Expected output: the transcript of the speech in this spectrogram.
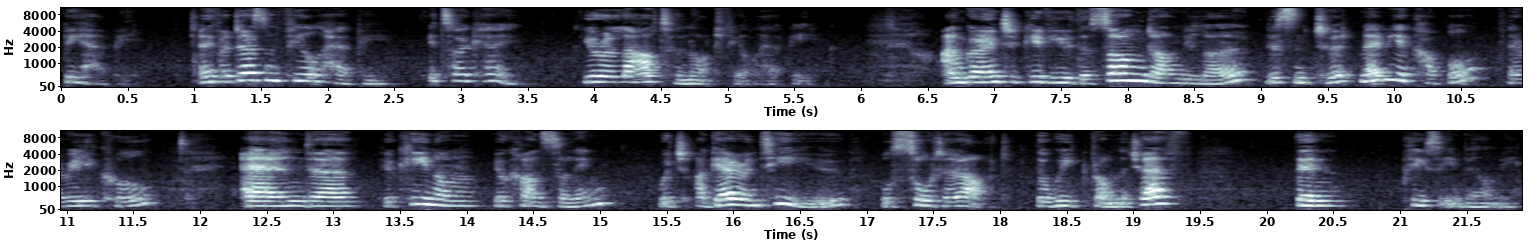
be happy. And if it doesn't feel happy, it's okay. You're allowed to not feel happy. I'm going to give you the song down below. Listen to it, maybe a couple. They're really cool. And uh, you're keen on your counselling, which I guarantee you will sort it out the week from the chaff, then please email me.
